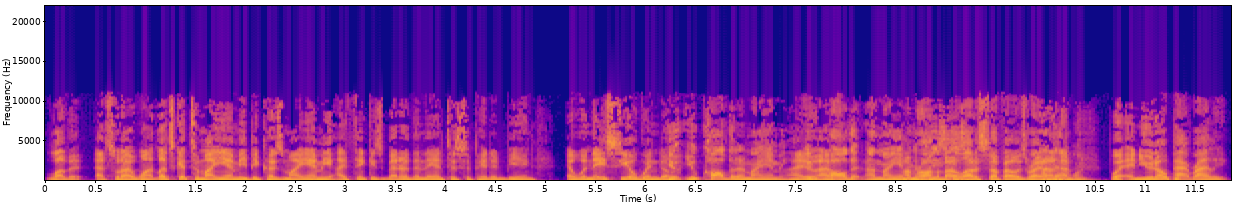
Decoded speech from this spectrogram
Love it. That's what I want. Let's get to Miami because Miami, I think, is better than they anticipated being. And when they see a window, you, you called it on Miami. I, you I've, called it on Miami. I'm wrong about a lot of stuff. I was right Not on that one. But, and you know Pat Riley.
